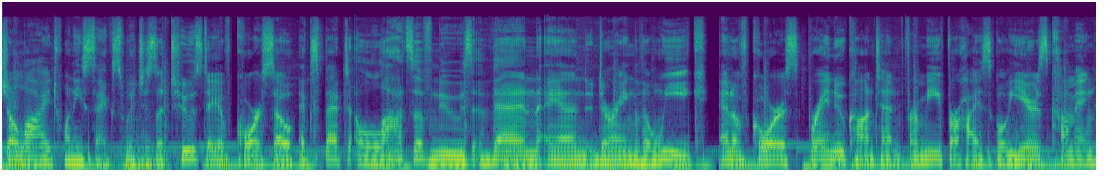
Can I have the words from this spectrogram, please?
July 26, which is a Tuesday, of course, so expect lots of news then and during the week, and of course, brand new content for me for high school years coming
